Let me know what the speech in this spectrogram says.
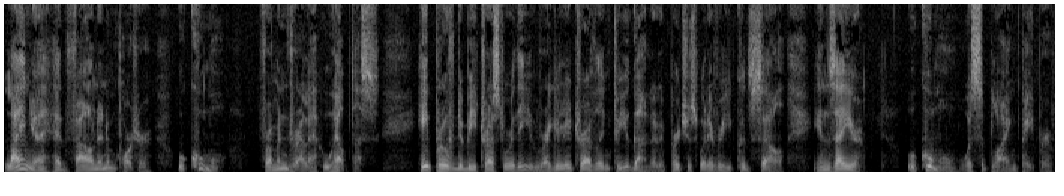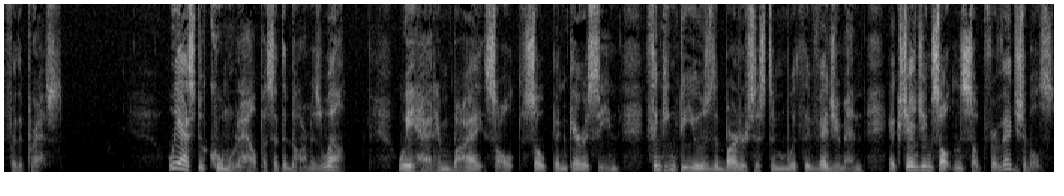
Lainya had found an importer, Ukumu, from Ndrele, who helped us. He proved to be trustworthy, regularly traveling to Uganda to purchase whatever he could sell in Zaire. Ukumu was supplying paper for the press. We asked Ukumu to help us at the dorm as well. We had him buy salt, soap, and kerosene, thinking to use the barter system with the veggie men, exchanging salt and soap for vegetables.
